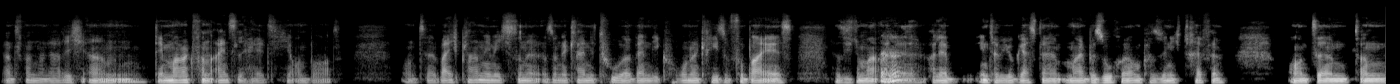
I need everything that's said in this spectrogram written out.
Ganz spannend. Da hatte ich ähm, den Marc von Einzelheld hier on board. Und äh, weil ich plane nämlich so eine, so eine kleine Tour, wenn die Corona-Krise vorbei ist, dass ich dann mal alle, alle Interviewgäste mal besuche und persönlich treffe. Und ähm, dann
